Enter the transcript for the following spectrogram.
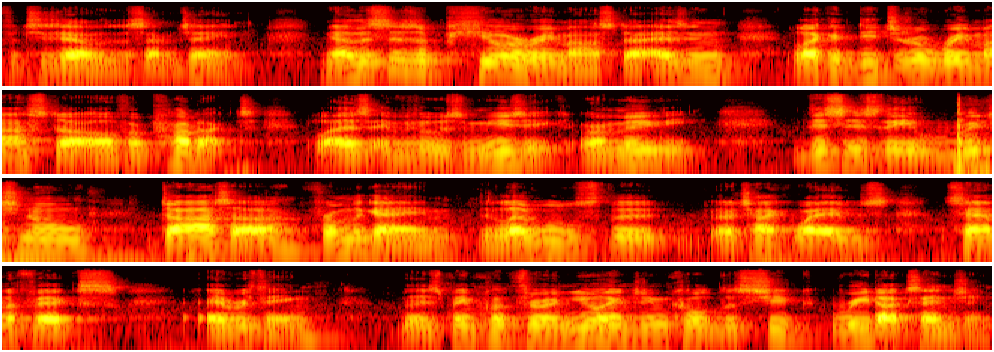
for 2017. Now this is a pure remaster, as in like a digital remaster of a product, as if it was music or a movie. This is the original data from the game, the levels, the attack waves, sound effects, everything. It's been put through a new engine called the SEUCK Redux engine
